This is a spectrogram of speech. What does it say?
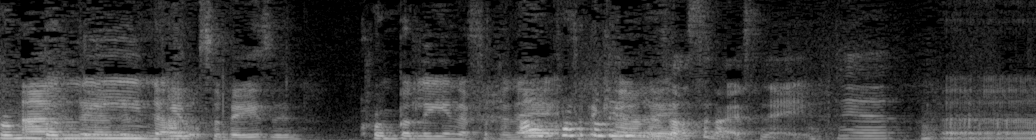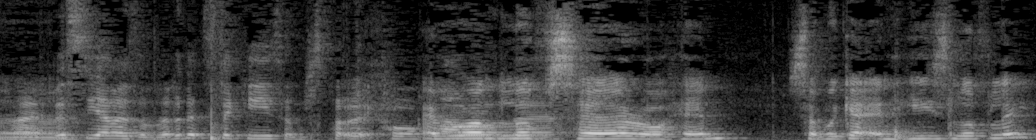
and uh, he looks amazing. Crumbelina for the Oh, name for the cow that's a nice name. Yeah. Uh, right, this yellow's a little bit sticky, so I'm just putting a bit of cornflour everyone on loves her or him, so we're getting he's lovely.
